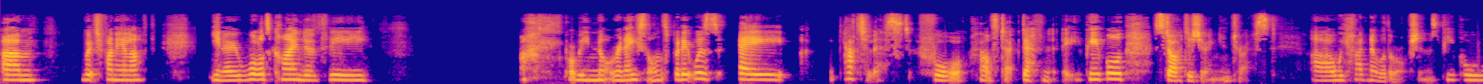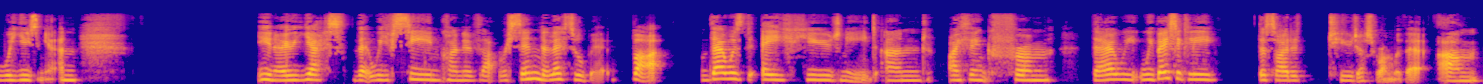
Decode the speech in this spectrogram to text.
um, which, funny enough, you know, was kind of the probably not renaissance, but it was a catalyst for health tech, definitely. People started showing interest. Uh, we had no other options. People were using it. And, you know, yes, that we've seen kind of that rescind a little bit, but there was a huge need. And I think from there, we, we basically decided to just run with it um,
